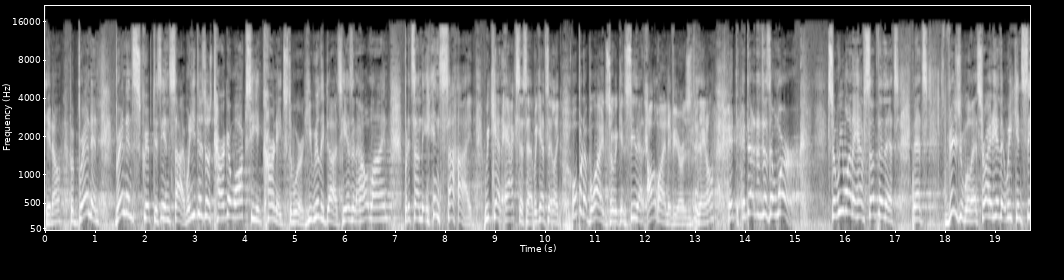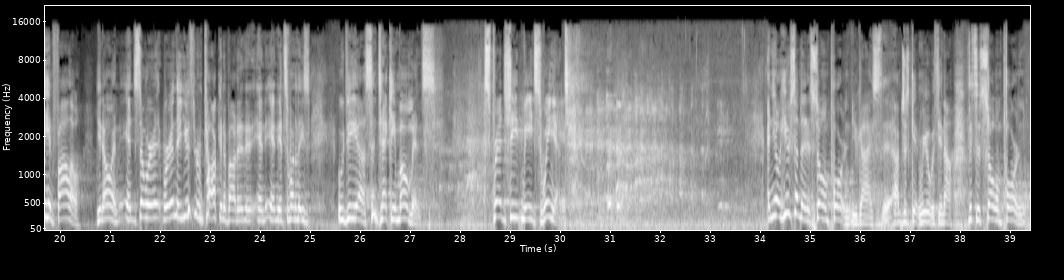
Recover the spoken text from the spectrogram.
you know? But brendan brendan's script is inside. When he does those target walks he incarnates the word. He really does. He has an outline but it's on the inside. We can't access that. We can't say like open up wide so we can see that outline of yours you know? It, it, it doesn't work. So we want to have something that's that's visual that's right here that we can see and follow you know? And, and so we're, we're in the youth room talking about it and, and it's one of these Euodia Syntyche moments Spreadsheet meets wing it. And you know, here's something that's so important, you guys. I'm just getting real with you now. This is so important.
